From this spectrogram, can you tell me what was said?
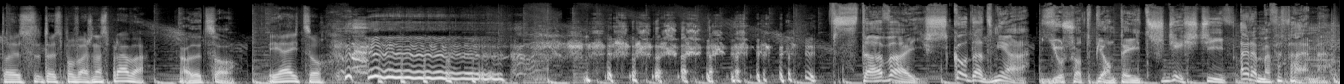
To jest, to jest poważna sprawa. Ale co? Jajco. Wstawaj, szkoda dnia. Już od 5.30 w RMF FM.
